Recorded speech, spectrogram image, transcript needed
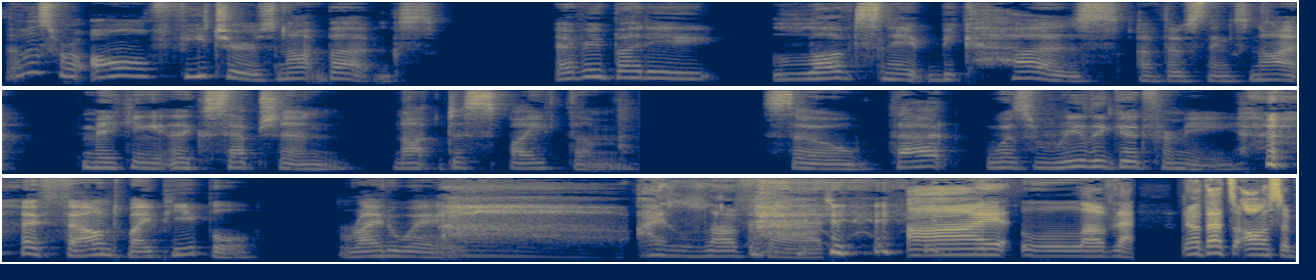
those were all features, not bugs. Everybody loved Snape because of those things, not making an exception, not despite them. So that was really good for me. I found my people right away. Ah, I love that. I love that. Now that's awesome.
